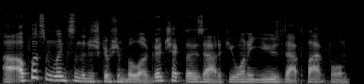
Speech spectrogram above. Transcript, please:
Uh, I'll put some links in the description below. Go check those out if you want to use that platform.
